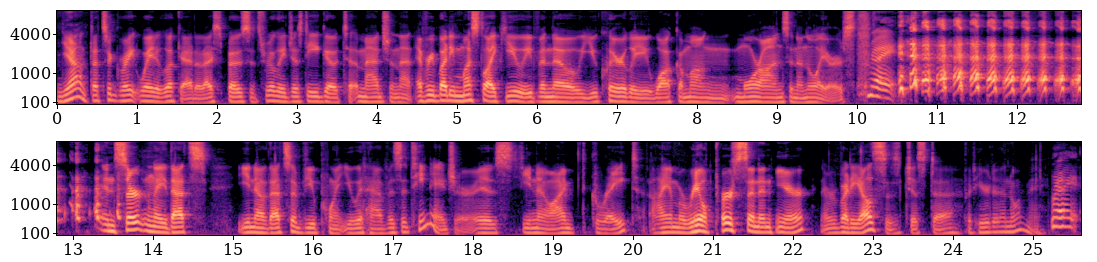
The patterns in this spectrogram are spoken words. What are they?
Yeah, that's a great way to look at it. I suppose it's really just ego to imagine that everybody must like you, even though you clearly walk among morons and annoyers. Right. and certainly that's you know that's a viewpoint you would have as a teenager is you know i'm great i am a real person in here everybody else is just uh, put here to annoy me right.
